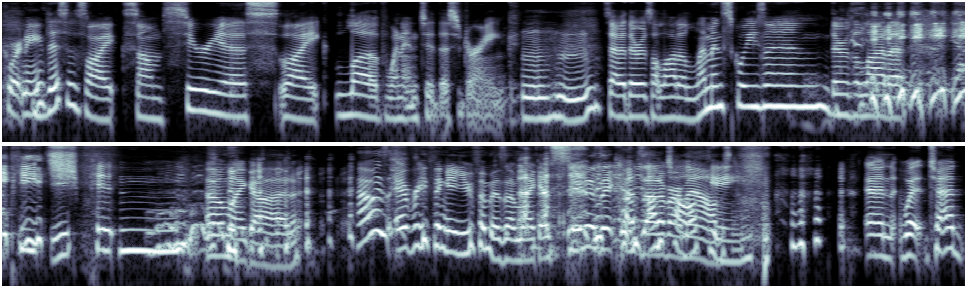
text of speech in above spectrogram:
Courtney, this is like some serious like love went into this drink. Mm-hmm. So there was a lot of lemon squeezing. There was a lot of peach pitting. Oh my god! How is everything a euphemism? Like as soon as it comes out I'm of our talking. mouths. And what Chad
